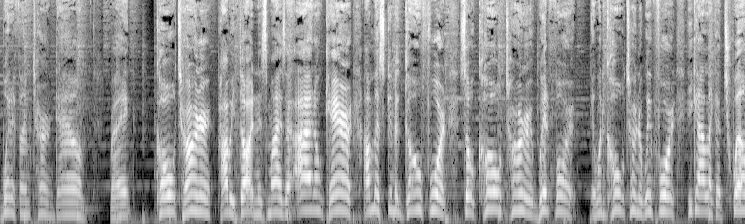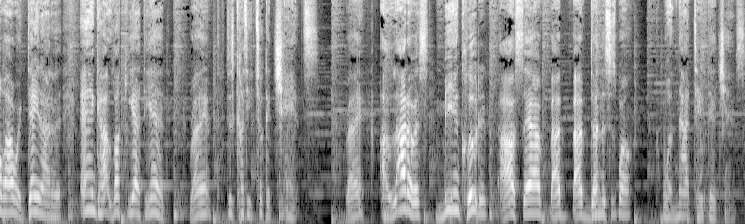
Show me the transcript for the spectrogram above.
What if I'm turned down? Right? Cole Turner probably thought in his mind, like, I don't care. I'm just going to go for it. So Cole Turner went for it. And when Cole Turner went for it, he got like a 12 hour date out of it and got lucky at the end, right? Just because he took a chance right? A lot of us, me included, I'll say I've, I've, I've done this as well, will not take that chance.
